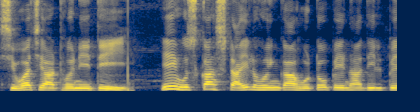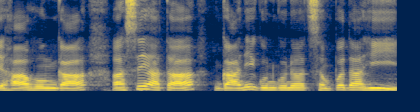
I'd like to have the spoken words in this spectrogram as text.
शिवाची आठवण येते. ये उसका स्टाईल होईंगा होटो पे ना दिल पे हा होंगा असे आता गाणे गुणगुणत संपदा ही।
